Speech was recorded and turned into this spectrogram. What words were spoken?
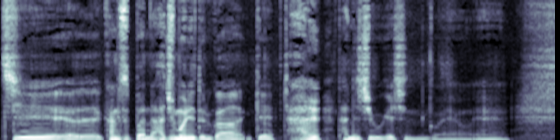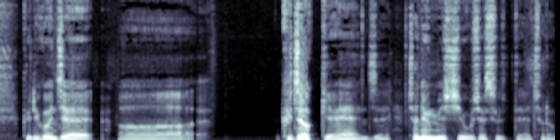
같이 강습받는 아주머니들과 이렇게 잘 다니시고 계시는 거예요. 예. 그리고 이제 어 그저께 이제 전영미 씨 오셨을 때처럼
